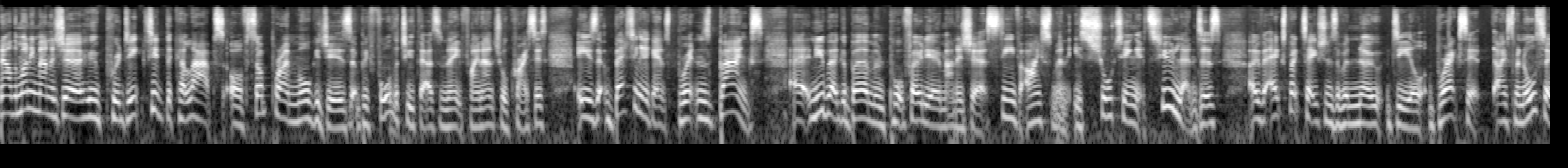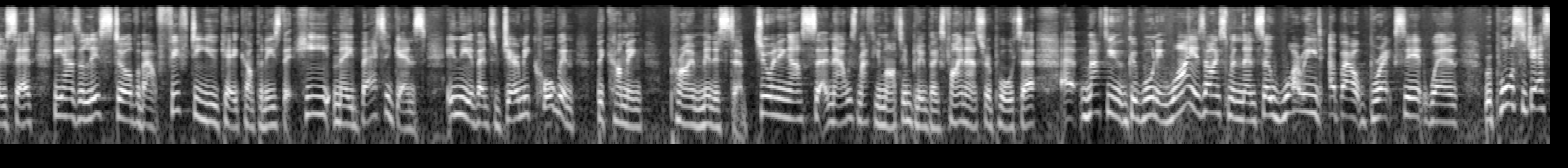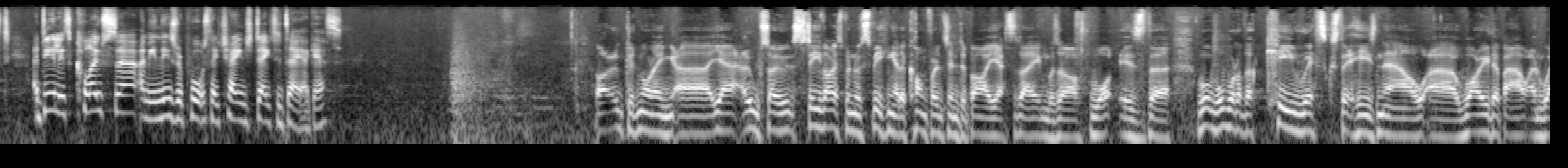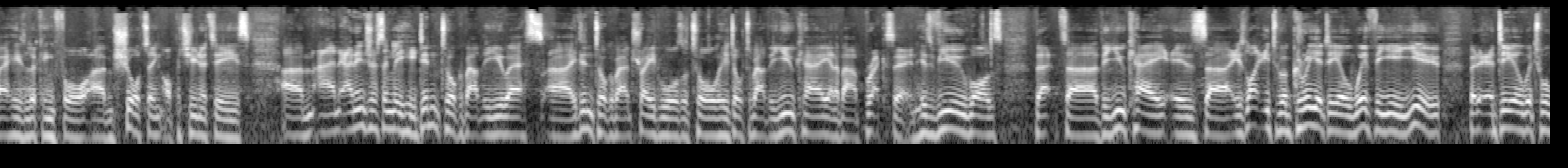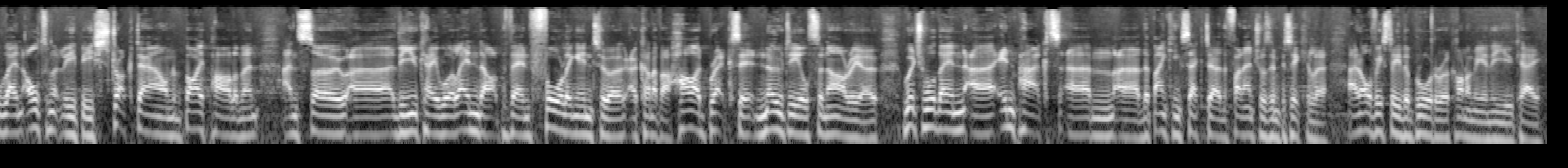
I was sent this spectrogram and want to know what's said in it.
Now, the money manager who predicted the collapse of subprime mortgages before the 2008 financial crisis is betting against Britain's banks. Uh, Neuberger Berman portfolio manager Steve Eisman is shorting two lenders over expectations of a no deal Brexit. Eisman also says he has a list of about 50 UK companies that he may bet against in the event of Jeremy Corbyn becoming Prime Minister. Joining us now is Matthew Martin, Bloomberg's finance reporter. Uh, Matthew, good morning. Why is Eisman then so worried about Brexit when reports suggest a deal is closer? I mean, these reports, they change day to day, I guess. Well, good morning. Uh, yeah, so Steve Eisman was speaking at a conference in Dubai yesterday and was asked what is the what, what are the key risks that he's now uh, worried about and where he's looking for um, shorting opportunities. Um, and, and, interestingly, he didn't talk about the US. Uh, he didn't talk about trade wars at all. He talked about the UK and about Brexit. And his view was that uh, the UK is uh, is likely to agree a deal with the EU, but a deal which will then ultimately be struck down by Parliament, and so uh, the UK will end up then falling into a, a, kind of a hard Brexit, no deal scenario, which will then uh, impact um, uh, the banking sector, the financials in particular, and obviously the broader economy in the UK.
